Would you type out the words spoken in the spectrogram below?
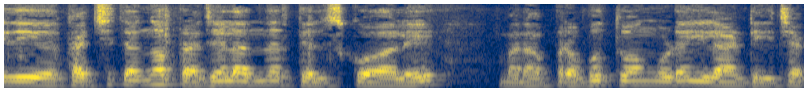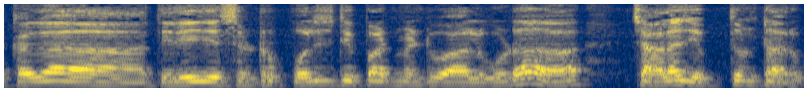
ఇది ఖచ్చితంగా ప్రజలందరూ తెలుసుకోవాలి. మన ప్రభుత్వం కూడా ఇలాంటి చక్కగా తెలియజేస్తుంటారు. పోలీస్ డిపార్ట్మెంట్ వాళ్ళు కూడా చాలా చెప్తుంటారు.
